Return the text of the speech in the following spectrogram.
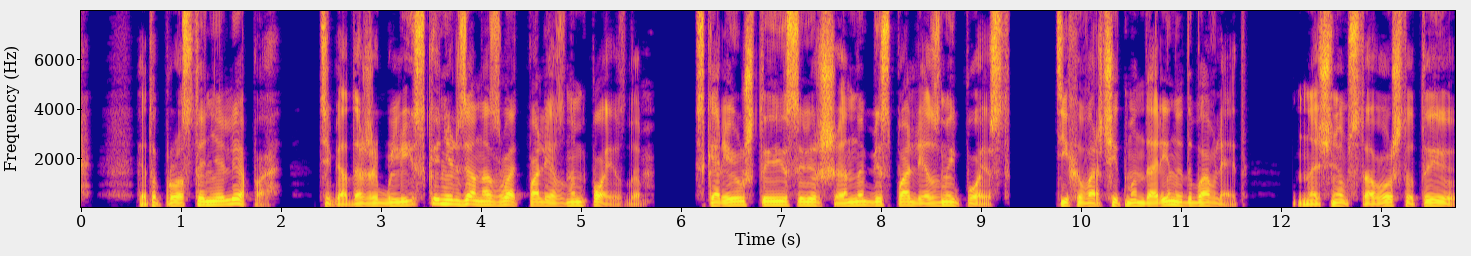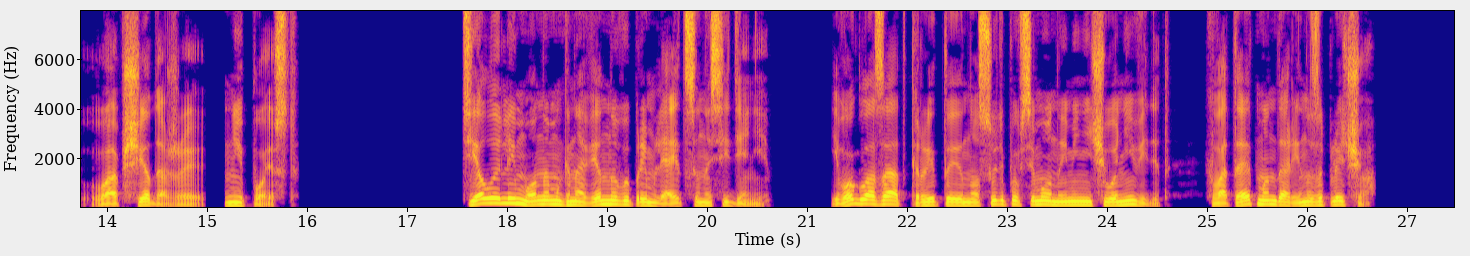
Это просто нелепо. Тебя даже близко нельзя назвать полезным поездом. Скорее уж ты совершенно бесполезный поезд. Тихо ворчит мандарин и добавляет. Начнем с того, что ты вообще даже не поезд. Тело лимона мгновенно выпрямляется на сиденье. Его глаза открыты, но, судя по всему, он ими ничего не видит. Хватает мандарина за плечо.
